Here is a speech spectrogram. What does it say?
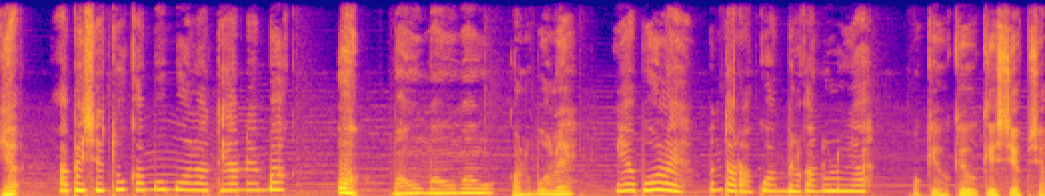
Ya, habis itu kamu mau latihan nembak? Oh, mau mau mau. Kalau boleh. Ya boleh. Bentar aku ambilkan dulu ya. Oke oke oke siap siap.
